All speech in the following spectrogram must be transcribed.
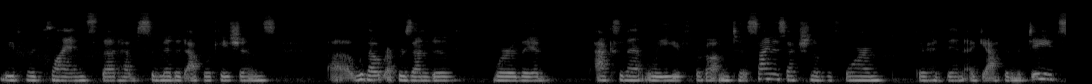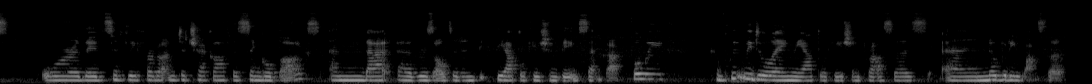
we've heard clients that have submitted applications uh, without representative where they had accidentally forgotten to sign a section of the form, there had been a gap in the dates, or they'd simply forgotten to check off a single box, and that had resulted in the application being sent back fully, completely delaying the application process, and nobody wants that.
